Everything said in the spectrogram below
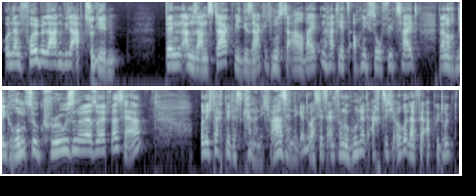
und dann voll beladen wieder abzugeben. Denn am Samstag, wie gesagt, ich musste arbeiten, hatte jetzt auch nicht so viel Zeit, da noch dick rumzucruisen oder so etwas, ja. Und ich dachte mir, das kann doch nicht wahr sein, Digga. Du hast jetzt einfach nur 180 Euro dafür abgedrückt,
